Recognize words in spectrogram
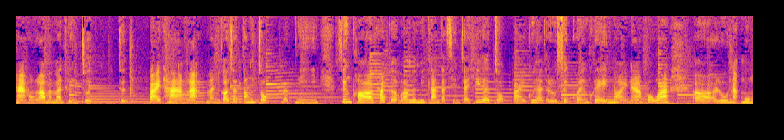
หาของเรามันมาถึงจุดจุดปลายทางละ มันก็จะต้องจบแบบนี้ ซึ่งพอถ้าเกิดว่ามันมีการตัดสินใจที่จะจบไป คุณอาจจะรู้สึกเคว้งเคว้งหน่อยนะ เพราะว่าลูนามุม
